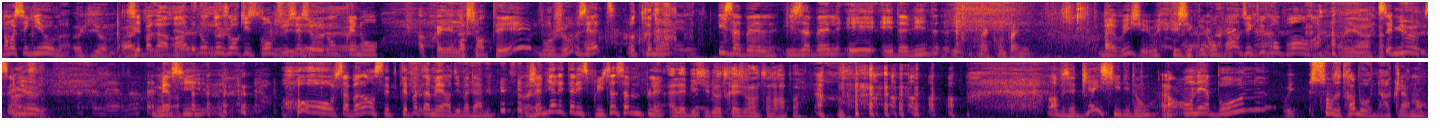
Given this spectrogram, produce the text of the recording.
Non, moi c'est Guillaume. Oh, Guillaume. c'est pas grave. Hein, le nombre de gens qui se trompent, je sais, sur le nom de prénom. Après, il y en a. Enchanté. Bonjour, vous êtes Votre prénom Isabelle. Isabelle et, David. David m'accompagne. Bah oui, j'ai cru comprendre. J'ai cru comprendre. Ah hein. C'est mieux, c'est mieux. Merci. Oh, ça balance, c'était pas ta mère, dit madame. J'aime bien l'état d'esprit, ça, ça me plaît. Elle habite une autre région, on n'entendra pas. Oh, vous êtes bien ici, dis donc. Alors, on est à Beaune, oui. sans être à Beaune, hein, clairement.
